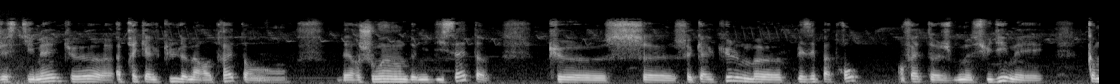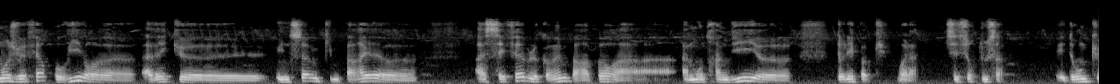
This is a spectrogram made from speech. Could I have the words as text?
j'estimais que après calcul de ma retraite en vers juin 2017 que ce, ce calcul me plaisait pas trop. En fait, je me suis dit mais comment je vais faire pour vivre euh, avec euh, une somme qui me paraît euh, assez faible quand même par rapport à, mon train de vie de l'époque. Voilà, c'est surtout ça. Et donc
